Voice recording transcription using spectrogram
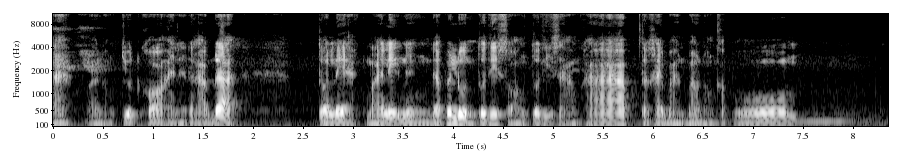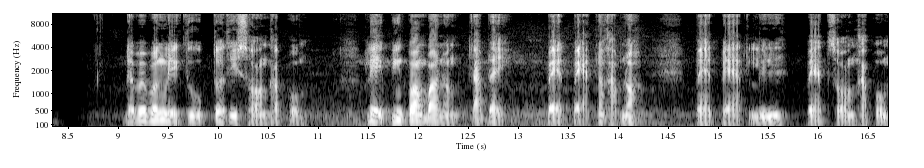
อะมาลองจุดคอให้เลยนะครับเด้อ ตัวแรกหมายเลขหนึ่งเดี๋ยวไปลุ้นตัวที่สองตัวที่สามครับตะไคร้บานเบาหนองครับผมเดี๋ยวไปเบิ่งเลขถูกตัวที่สองครับผมเลขปิงปองเบาหนองจับได้แปดแปดนะครับเนาะแปดแปดหรือแปดสองครับผม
